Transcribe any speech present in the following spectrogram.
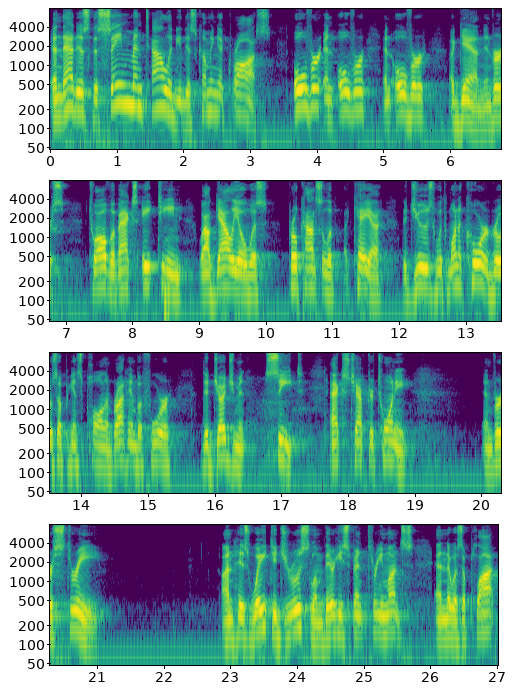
And that is the same mentality that's coming across over and over and over again. In verse 12 of Acts 18, while Gallio was proconsul of Achaia, the Jews with one accord rose up against Paul and brought him before the judgment seat. Acts chapter 20 and verse 3. On his way to Jerusalem, there he spent three months, and there was a plot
